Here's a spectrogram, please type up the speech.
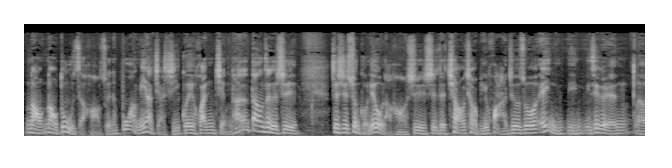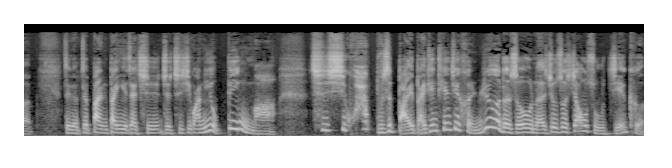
闹闹肚子哈，所以呢波瓦米亚假西归欢景，他当然这个是这是顺口溜了哈，是是这俏俏皮话，就是说哎你你你这个人呃这个这半半夜在吃这吃西瓜，你有病吗？吃西瓜不是白白天天气很热的时候呢，就是说消暑解渴。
